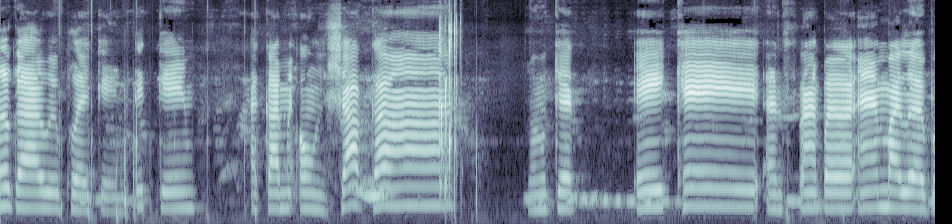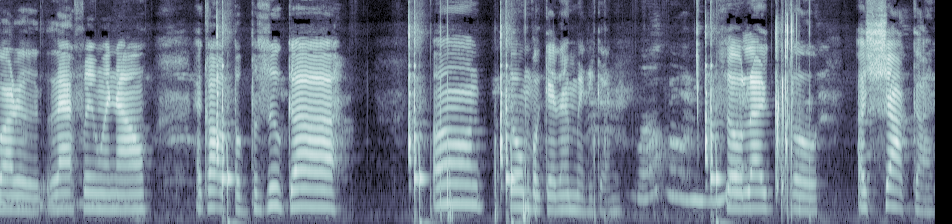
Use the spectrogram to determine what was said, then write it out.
Hello guys, we play a game. This game, I got my own shotgun. Let me get AK and sniper and my little brother laughing right now. I got a bazooka. Oh, don't forget a minigun. So let's go. A shotgun.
